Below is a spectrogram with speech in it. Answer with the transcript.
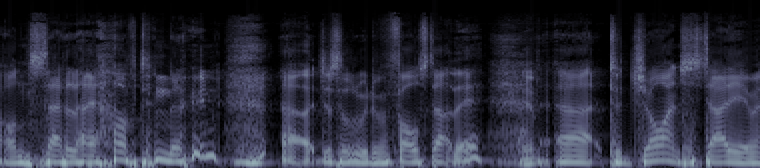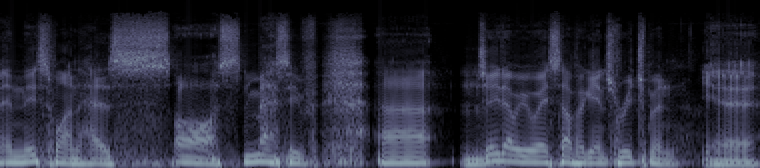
on Saturday afternoon. Uh, just a little bit of a false start there. Yep. Uh, to Giant Stadium, and this one has oh, massive. Uh, Mm. GWS up against Richmond. Yeah,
